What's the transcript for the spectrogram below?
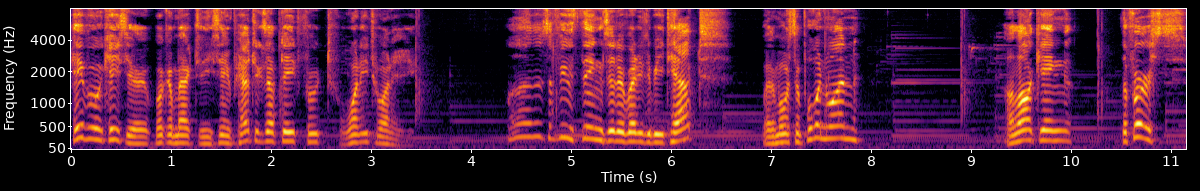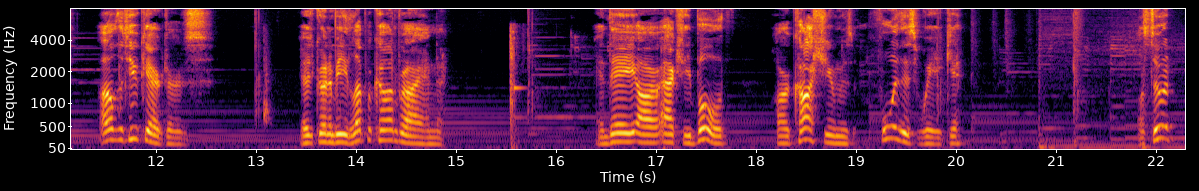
Hey everyone, KC here. Welcome back to the St. Patrick's Update for 2020. Well, there's a few things that are ready to be tapped, but the most important one, unlocking the first of the two characters, is going to be Leprechaun Brian. And they are actually both our costumes for this week. Let's do it.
